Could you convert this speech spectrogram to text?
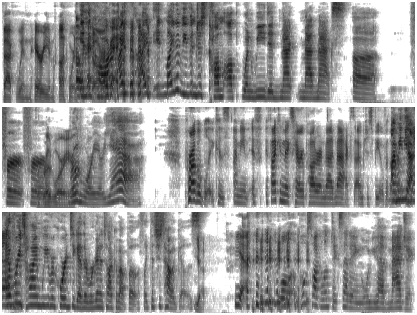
back when Harry and Ron were in the the car. car. Okay. I, I, it might have even just come up when we did Mac, Mad Max, uh, for for For Road Warrior. Road Warrior. Yeah, Probably because I mean, if if I can mix Harry Potter and Mad Max, I'd just be over the. I mean, yeah. Yeah. Every time we record together, we're gonna talk about both. Like that's just how it goes. Yeah. Yeah. well, a post-apocalyptic setting when you have magic.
